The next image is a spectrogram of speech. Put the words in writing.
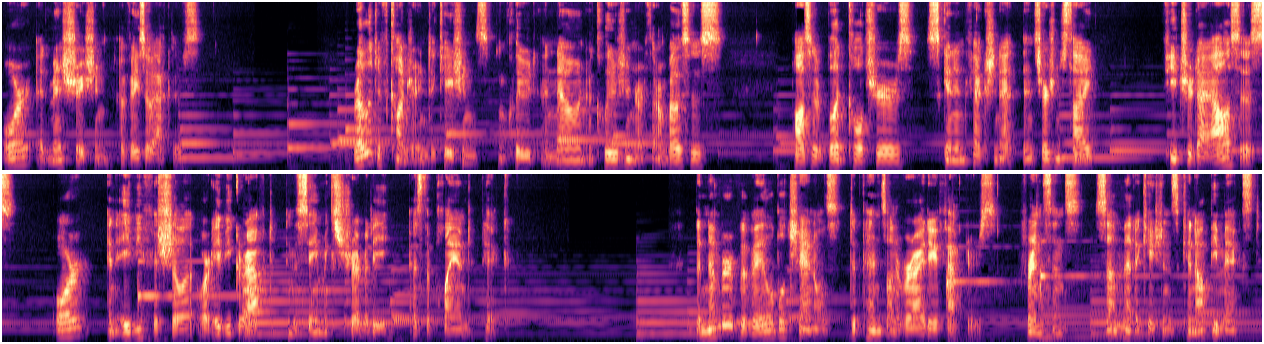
or administration of vasoactives. Relative contraindications include a known occlusion or thrombosis, positive blood cultures, skin infection at the insertion site, future dialysis, or an AV fistula or AV graft in the same extremity as the planned PICC. The number of available channels depends on a variety of factors. For instance, some medications cannot be mixed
